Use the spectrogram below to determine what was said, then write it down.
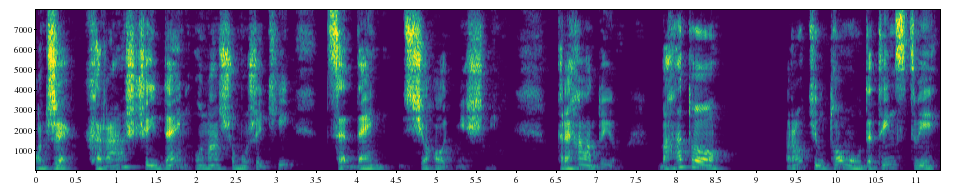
Отже, кращий день у нашому житті це день сьогоднішній. Пригадую, багато років тому у дитинстві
